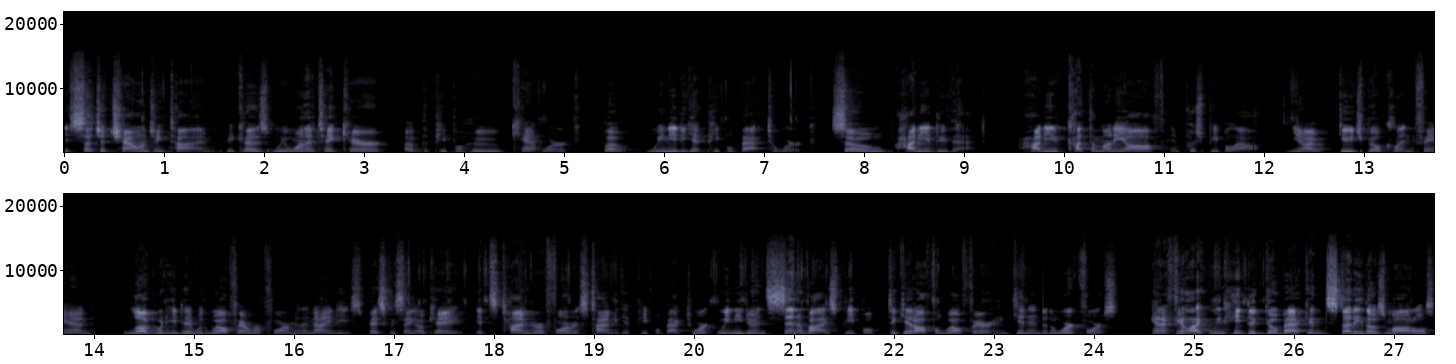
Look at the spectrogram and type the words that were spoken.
It's such a challenging time because we want to take care of the people who can't work, but we need to get people back to work. So, how do you do that? How do you cut the money off and push people out? You know, I'm a huge Bill Clinton fan. Loved what he did with welfare reform in the 90s, basically saying, okay, it's time to reform, it's time to get people back to work. We need to incentivize people to get off of welfare and get into the workforce. And I feel like we need to go back and study those models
